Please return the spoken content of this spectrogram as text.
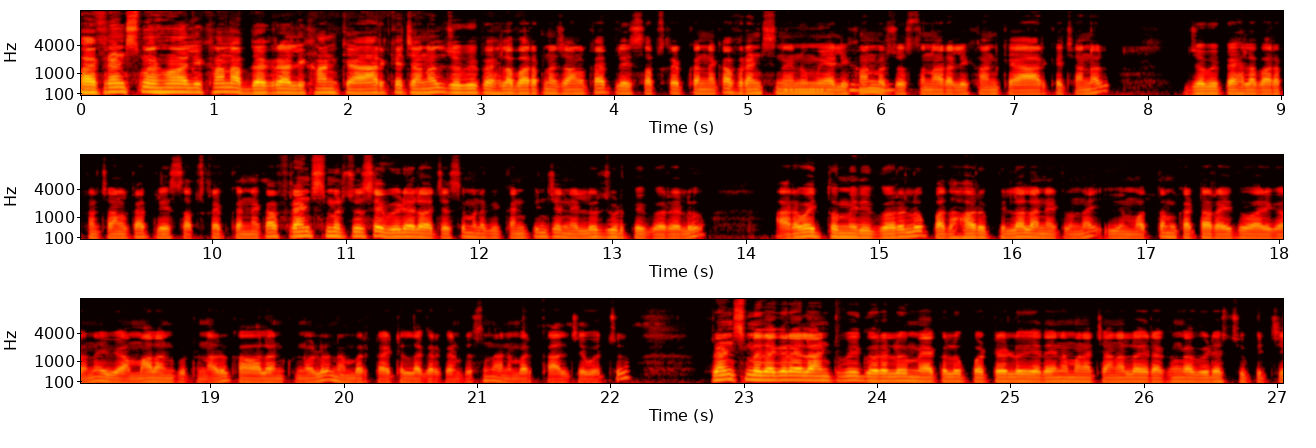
हाय फ्रेंड्स मैं हूं अली खान आप देख रहे हैं अली खान के आर के चैनल जो भी पहला बार अपना ఛానల్ का है प्लीज़ सब्सक्राइब करने का ఫ్రెండ్స్ నేను మీ అలీ ఖాన్ మీరు చూస్తున్నారు Ali Khan K R K channel जो भी पहला बार अपना ఛానల్ का ప్లీజ్ సబ్స్క్రైబ్ करने का ఫ్రెండ్స్ మీరు చూసే వీడియోలో వచ్చేసి మనకి కనిపించే నెల్లూరు జుడిపి గొర్రెలు అరవై తొమ్మిది గొర్రెలు పదహారు పిల్లలు అనేవి ఉన్నాయి ఇవి మొత్తం కట్ట రైతు వారిగా ఉన్నాయి ఇవి అమ్మాలనుకుంటున్నారు కావాలనుకున్న వాళ్ళు నెంబర్ టైటిల్ దగ్గర కనిపిస్తుంది ఆ నెంబర్కి కాల్ చేయవచ్చు ఫ్రెండ్స్ మీ దగ్గర ఇలాంటివి గొర్రెలు మేకలు పొట్టేళ్ళు ఏదైనా మన ఛానల్లో ఈ రకంగా వీడియోస్ చూపించి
